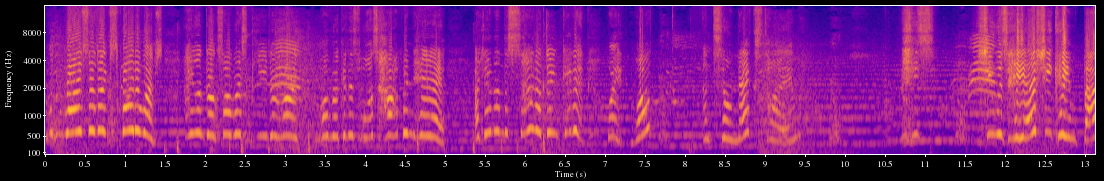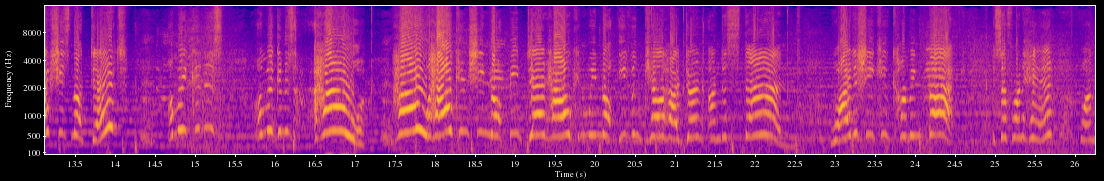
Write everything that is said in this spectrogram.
Oh why is there like spider webs? Hang on, dogs, I'll rescue you, don't worry. Oh my goodness, what's happened here? I don't understand, I don't get it. Wait, what? Until next time? She's... She was here? She came back? She's not dead? Oh my goodness! Oh my goodness! How? How? How can she not be dead? How can we not even kill her? I don't understand. Why does she keep coming back? Is everyone here? One,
